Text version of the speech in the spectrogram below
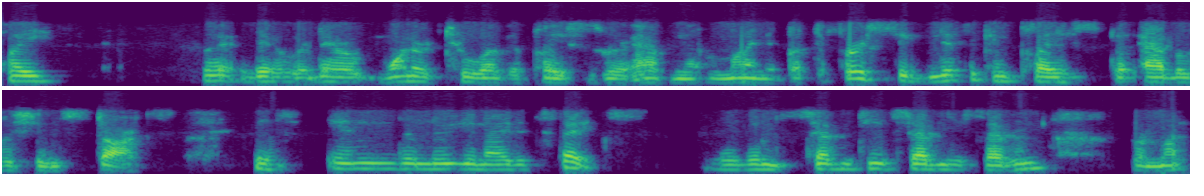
place, there were there are one or two other places where it happened that reminded, but the first significant place that abolition starts is in the new United States in 1777, Vermont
